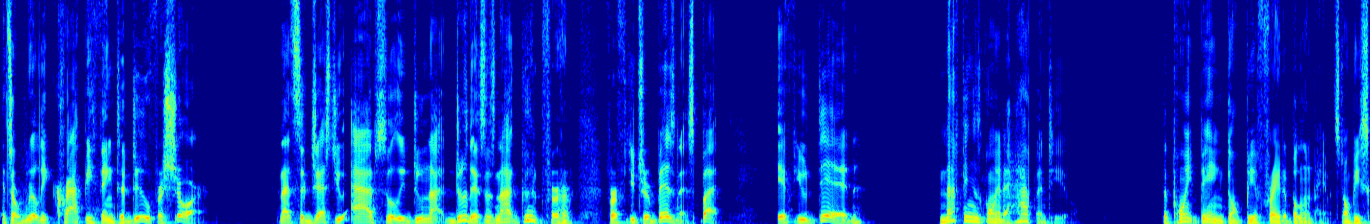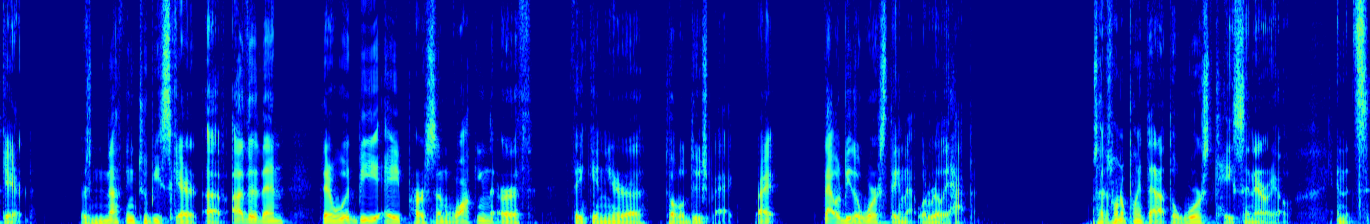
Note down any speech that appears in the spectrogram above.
It's a really crappy thing to do for sure. And I'd suggest you absolutely do not do this. It's not good for, for future business. But if you did, nothing is going to happen to you. The point being, don't be afraid of balloon payments. Don't be scared. There's nothing to be scared of, other than there would be a person walking the earth thinking you're a total douchebag, right? That would be the worst thing that would really happen. So I just want to point that out the worst case scenario. And it's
